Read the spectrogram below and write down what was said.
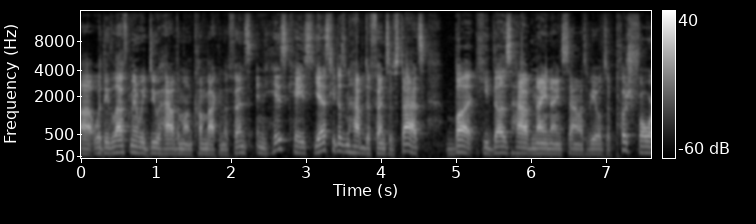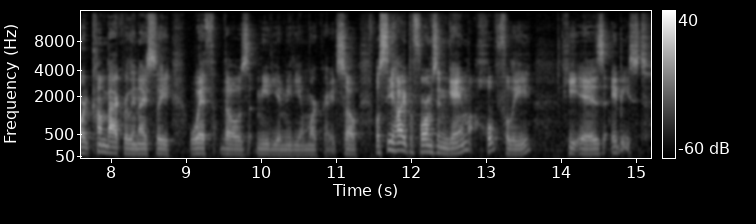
Uh, with the left mid, we do have them on comeback and defense. In his case, yes, he doesn't have defensive stats, but he does have 99 stamina to be able to push forward, come back really nicely with those medium, medium work rates. So we'll see how he performs in game. Hopefully, he is a beast.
